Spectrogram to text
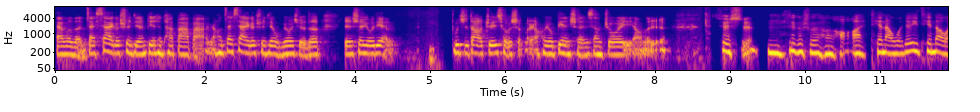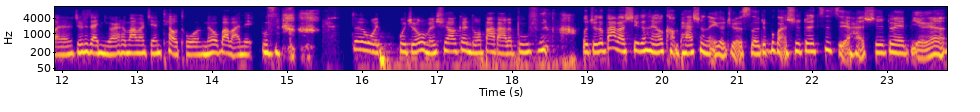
Evelyn，在下一个瞬间变成他爸爸，然后在下一个瞬间我们又觉得人生有点。不知道追求什么，然后又变成像 Joy 一样的人，确实，嗯，这个说的很好啊！天哪，我就一天到晚的就是在女儿和妈妈之间跳脱，没有爸爸那部分。对我，我觉得我们需要更多爸爸的部分。我觉得爸爸是一个很有 compassion 的一个角色，就不管是对自己还是对别人，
